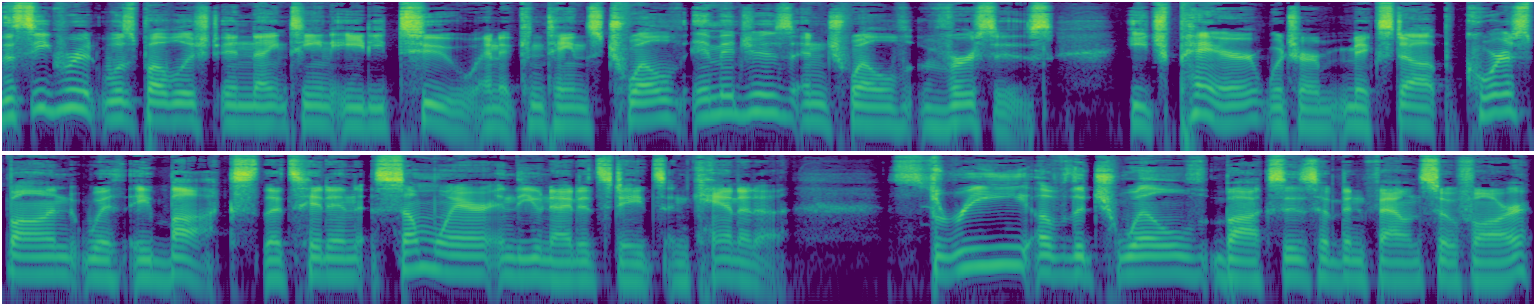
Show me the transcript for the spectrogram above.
The Secret was published in 1982, and it contains 12 images and 12 verses. Each pair, which are mixed up, correspond with a box that's hidden somewhere in the United States and Canada. Three of the 12 boxes have been found so far.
